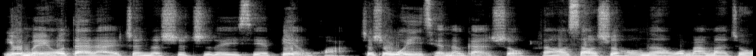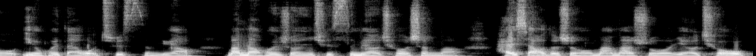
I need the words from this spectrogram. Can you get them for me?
又没有带来真的实质的一些变化，这是我以前的感受。然后小时候呢，我妈妈就也会带我去寺庙，妈妈会说你去寺庙求什么？还小的时候，妈妈说要求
